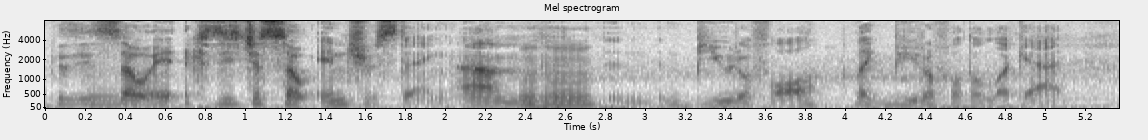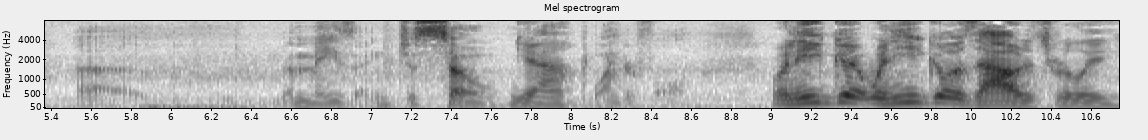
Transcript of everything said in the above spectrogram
Because he's so, because he's just so interesting, um, and beautiful, like beautiful to look at, uh, amazing, just so Yeah. wonderful. when he go, when he goes out, it's really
